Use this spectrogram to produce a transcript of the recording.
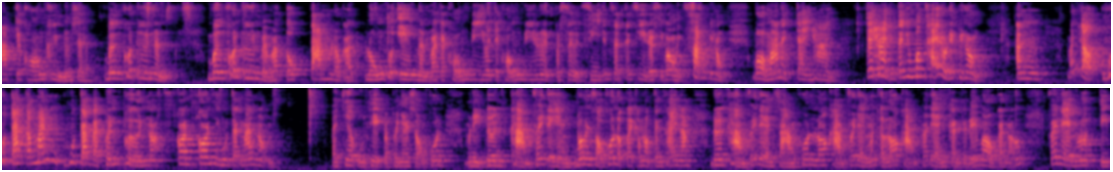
อัพจะของขึ้นนั่นใช่เบิ่งคนอื่นนั่น เบิ่งคนอื่นแบบว่าตกต่ำแล้วก็หลงตัวเองนั่นว่าจะของดีว่าจะของดีเลิศประเสริฐสีจังสันจังสีแล้วสิบอกให้ฟังพี่น้องบอกมาในใจหายใจหายแต่อยู่เมืองไทยเราได้พี่น้อง อันมันก็หูจักกับมันหูจักแบบเพลินๆเนาะก้อนก้อนที่หูจักมันเนาะไปเที่ยวกรุงเทพกับพญายสองคนมันนี่เดินขามไฟแดงว่าเป็นสองคนออกไปกำหนดแต่งไทยนะเดินขามไฟแดงสามคนล้อขามไฟแดงมันก็ล้อขามไฟแดงกันก็ได้เบากันเนาะไฟแดงรถติด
